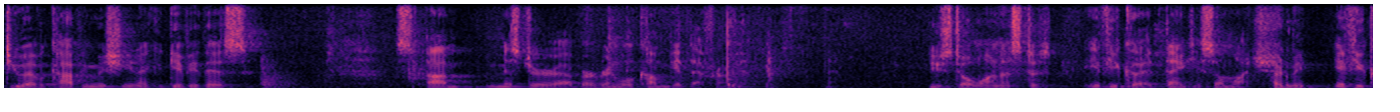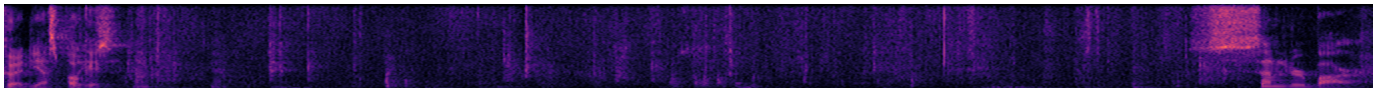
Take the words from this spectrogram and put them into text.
Do you have a copy machine? I could give you this. Um, Mr. Bergeron will come get that from you. You still want us to, If you could, thank you so much. pardon me? If you could, yes, Okay. please. Thank Senator Bahr.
